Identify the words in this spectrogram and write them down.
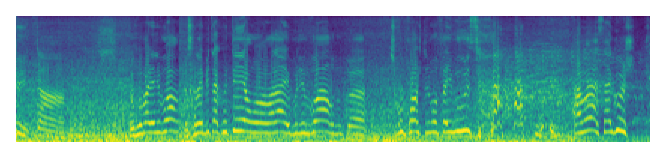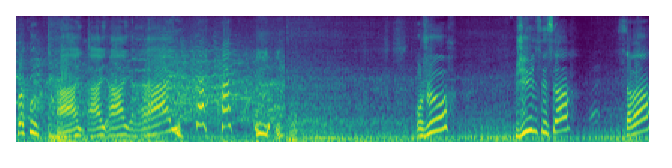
Putain. Donc on va aller le voir parce qu'on habite à côté, on, voilà, il voulait me voir donc euh, tu comprends, je suis tellement famous. ah voilà, c'est à gauche, je suis pas con. Aïe, aïe, aïe, aïe. Bonjour. Jules, c'est ça? Ça va?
